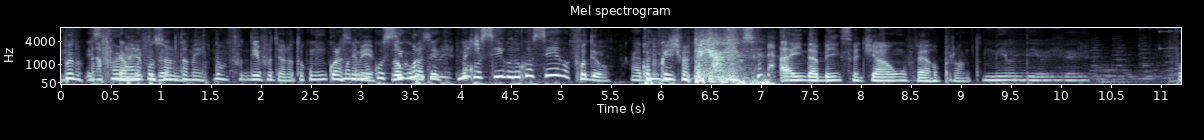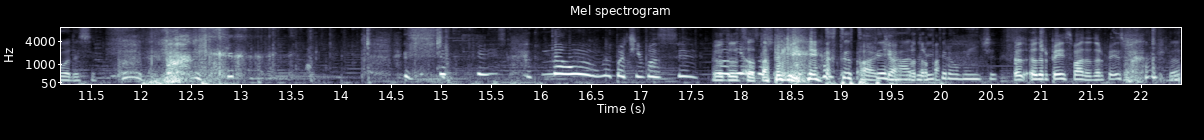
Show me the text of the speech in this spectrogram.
mano, Esse a dá fornalha funciona dano. também. Não, fudeu, fudeu. Eu tô com um coração Mano, meio. não consigo e bater. meio. Não consigo, não consigo. Fudeu. Ai, Como bate- que a gente vai pegar? Ainda bem que só tinha um ferro pronto. Meu Deus, velho. Foda-se. Não, eu bati em você. Meu Deus do céu, tá peguei. Tô, tô Ó, aqui, ó, ferrado, vou dropar. literalmente. Eu, eu dropei a espada, eu dropei a espada. Dano?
